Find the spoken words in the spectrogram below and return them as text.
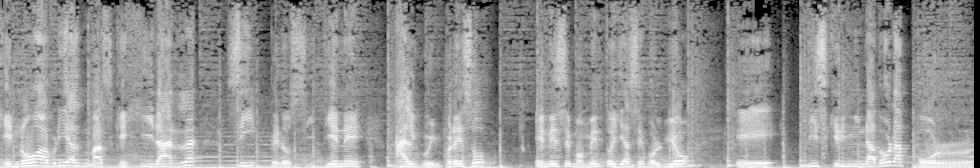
que no habría más que girarla, sí, pero si tiene algo impreso, en ese momento ya se volvió eh, discriminadora por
